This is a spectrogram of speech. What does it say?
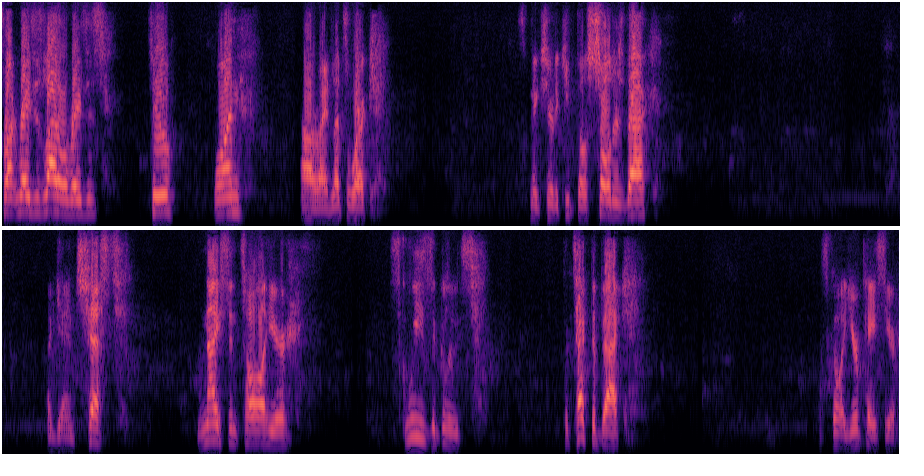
front raises, lateral raises. Two, one. All right, let's work. Let's make sure to keep those shoulders back. Again, chest nice and tall here. Squeeze the glutes. Protect the back. Let's go at your pace here.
